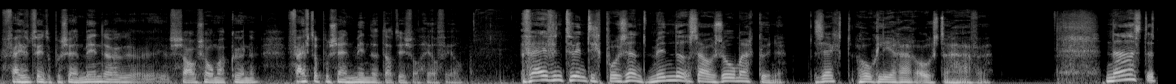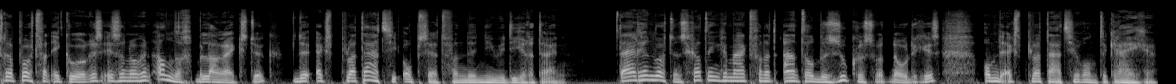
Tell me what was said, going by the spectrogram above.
25% minder zou zomaar kunnen. 50% minder, dat is wel heel veel. 25% minder zou zomaar kunnen, zegt hoogleraar Oosterhaven. Naast het rapport van Ecoris is er nog een ander belangrijk stuk... de exploitatieopzet van de nieuwe dierentuin. Daarin wordt een schatting gemaakt van het aantal bezoekers wat nodig is... om de exploitatie rond te krijgen.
